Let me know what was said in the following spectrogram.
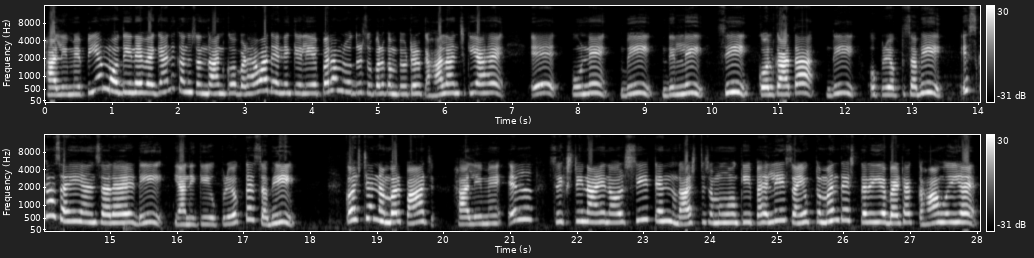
हाल ही में पीएम मोदी ने वैज्ञानिक अनुसंधान को बढ़ावा देने के लिए परम रुद्र सुपर कंप्यूटर कहाँ लॉन्च किया है? A Pune B Delhi C Kolkata D उपयुक्त सभी। इसका सही आंसर है डी यानी कि उपयुक्त सभी। क्वेश्चन नंबर पाँच हाल ही में एल सिक्सटी नाइन और सी टेन राष्ट्र समूहों की पहली संयुक्त मंत्र स्तरीय बैठक कहाँ हुई है?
